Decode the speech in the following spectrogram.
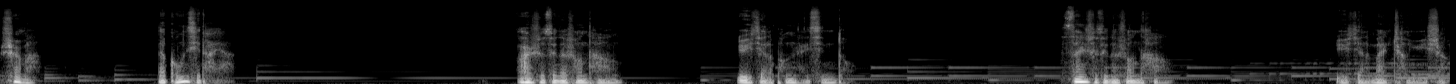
是吗？那恭喜他呀。”二十岁的双糖遇见了怦然心动，三十岁的双糖遇见了漫长余生。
